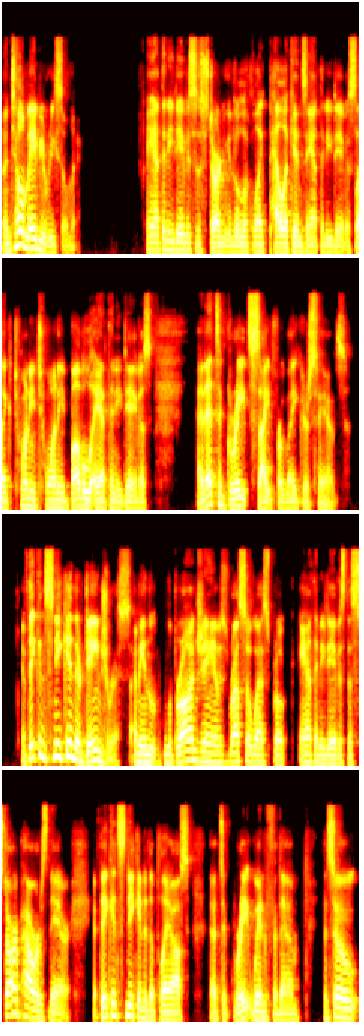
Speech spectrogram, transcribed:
until maybe recently. Anthony Davis is starting to look like Pelicans Anthony Davis, like 2020 bubble Anthony Davis. And that's a great sight for Lakers fans. If they can sneak in, they're dangerous. I mean, LeBron James, Russell Westbrook, Anthony Davis, the star power is there. If they can sneak into the playoffs, that's a great win for them. And so,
